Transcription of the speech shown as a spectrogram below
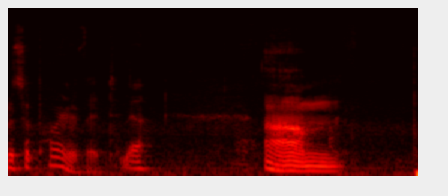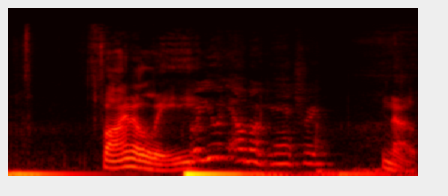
Was a part of it. Yeah. Um, finally, Were you in Elmer Gantry? no,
